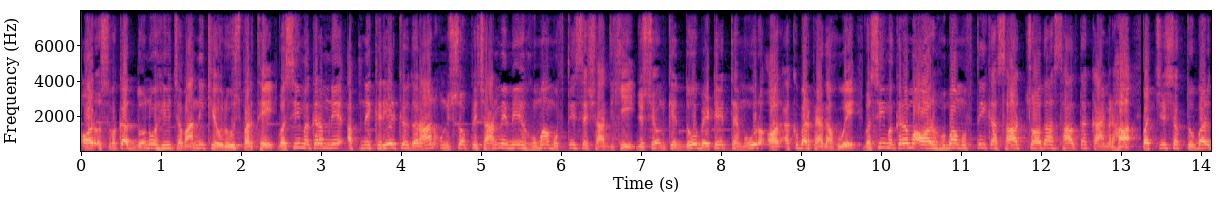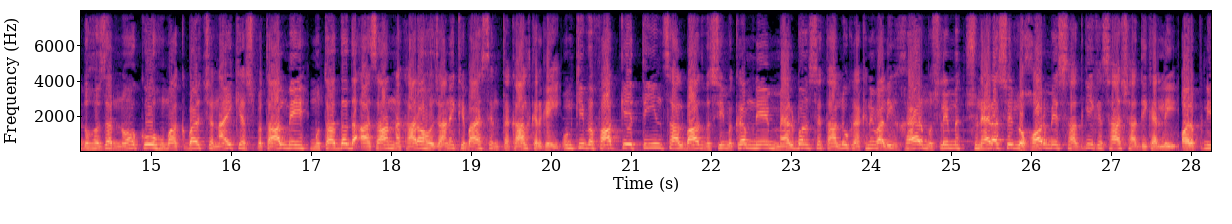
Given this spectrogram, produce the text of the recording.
और उस वक्त दोनों ही जवानी के उरूज पर थे। वसीम अकरम ने अपने करियर के दौरान उन्नीस में हुमा मुफ्ती ऐसी शादी की, जिससे उनके दो बेटे तैमूर और अकबर पैदा हुए। वसीम अकरम और हुमा मुफ्ती का साथ 14 साल तक कायम रहा। 25 अक्टूबर 2009 को हुमा अकबर चेन्नई के अस्पताल में मुतद आजान नकारा हो जाने के बाद इंतकाल कर गई उनकी वफात के तीन साल बाद वसीम अकरम ने मेलबर्न से ताल्लुक रखने वाली गैर मुस्लिम सुनहरा से लाहौर में सादगी के साथ शादी कर ली और अपनी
